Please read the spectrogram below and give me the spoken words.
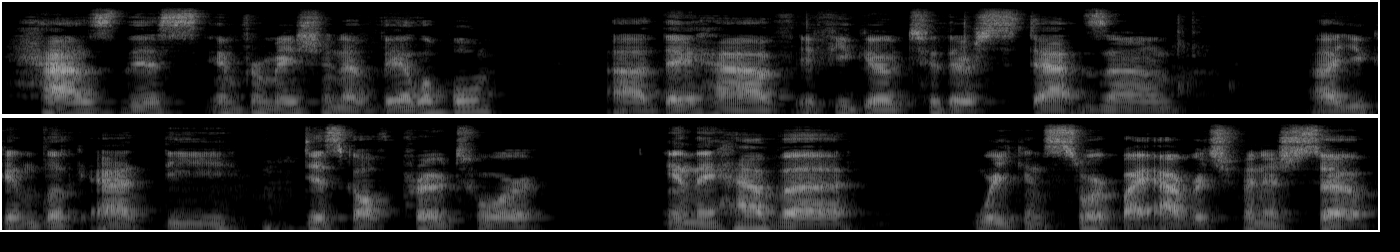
has this information available. Uh, they have, if you go to their stat zone, uh, you can look at the Disc Golf Pro Tour, and they have a where you can sort by average finish. So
